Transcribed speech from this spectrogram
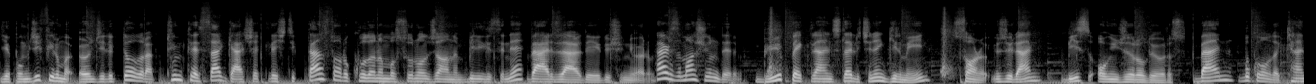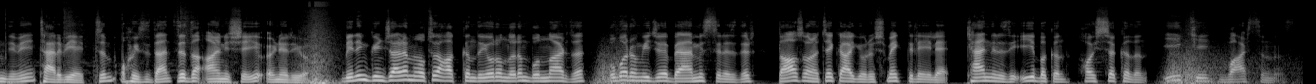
yapımcı firma öncelikli olarak tüm testler gerçekleştikten sonra kullanıma sunulacağının bilgisini verdiler diye düşünüyorum. Her zaman şunu derim. Büyük beklentiler içine girmeyin. Sonra üzülen biz oyuncular oluyoruz. Ben bu konuda kendimi terbiye ettim. O yüzden size de aynı şeyi öneriyorum. Benim güncelleme notu hakkında yorumlarım bunlardı. Umarım videoyu beğenmişsinizdir. Daha sonra tekrar görüşmek dileğiyle. Kendinize iyi bakın. Hoşçakalın. İyi ki varsınız.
